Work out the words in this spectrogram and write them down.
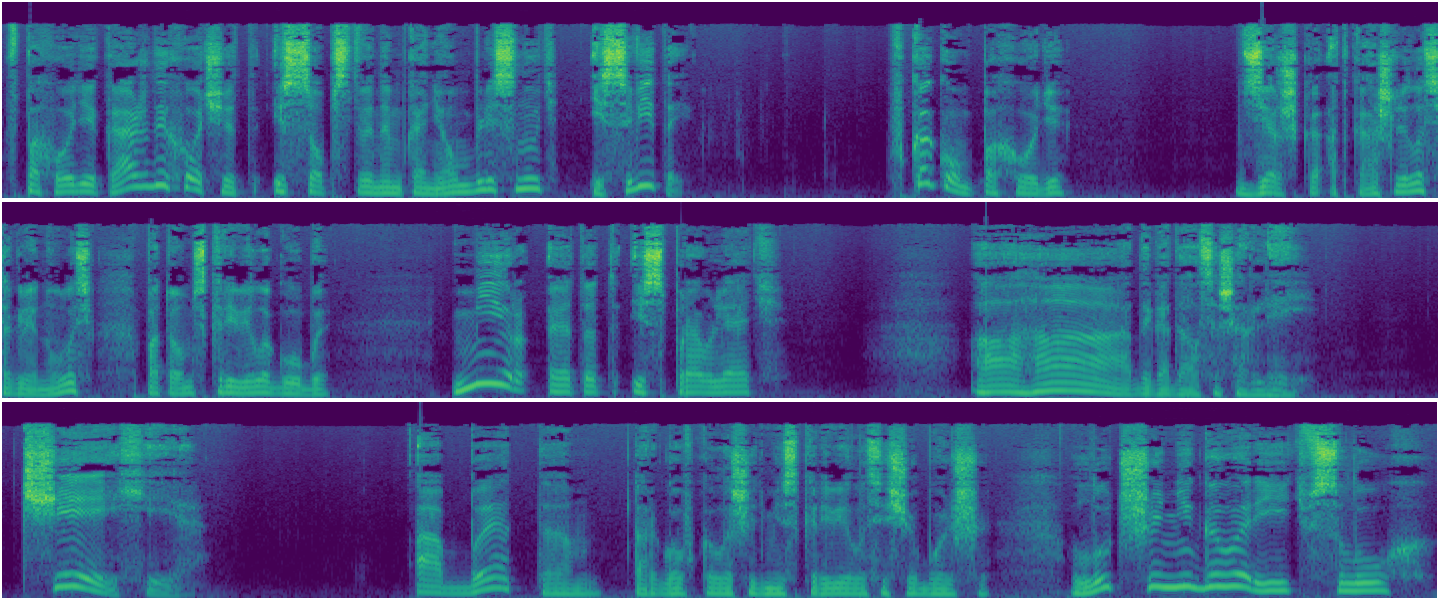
в походе каждый хочет и собственным конем блеснуть, и свитой. «В каком походе?» Дзержка откашлялась, оглянулась, потом скривила губы. «Мир этот исправлять». «Ага», — догадался Шарлей. «Чехия». «Об этом...» — торговка лошадьми скривилась еще больше. «Лучше не говорить вслух».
